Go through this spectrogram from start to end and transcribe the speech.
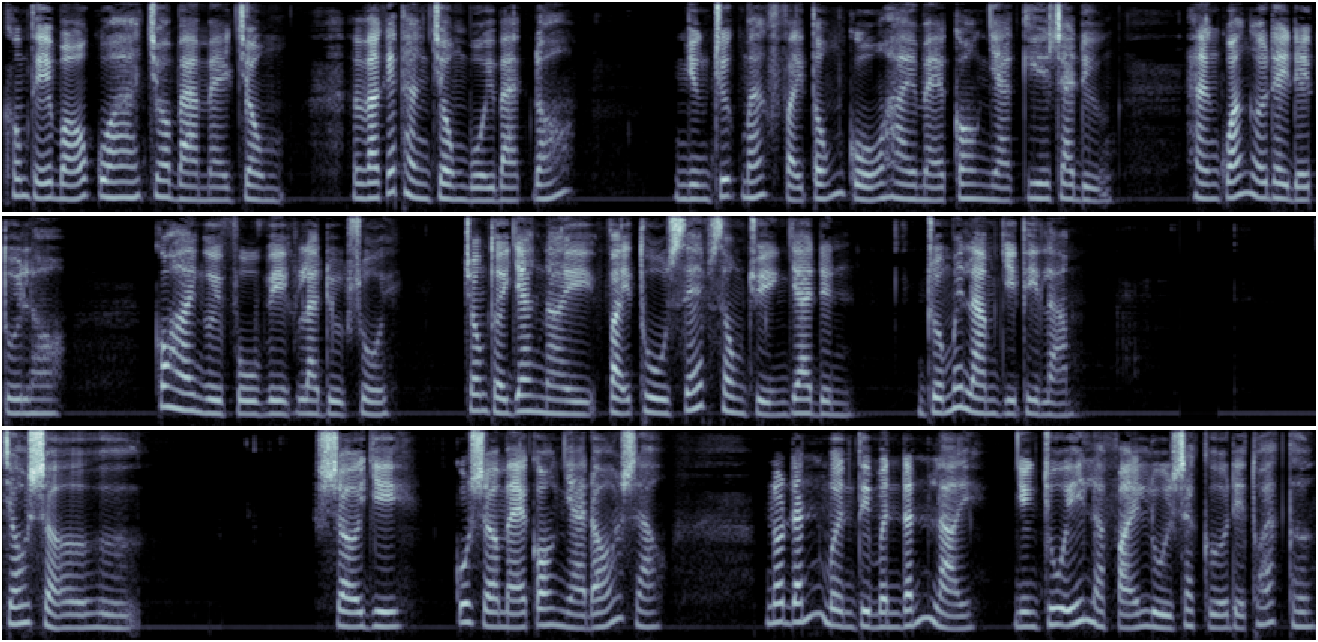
Không thể bỏ qua cho bà mẹ chồng Và cái thằng chồng bội bạc đó. Nhưng trước mắt phải tống cổ hai mẹ con nhà kia ra đường. Hàng quán ở đây để tôi lo. Có hai người phụ việc là được rồi. Trong thời gian này phải thu xếp xong chuyện gia đình, Rồi mới làm gì thì làm. Cháu sợ... Sợ gì? Cô sợ mẹ con nhà đó sao? Nó đánh mình thì mình đánh lại, nhưng chú ý là phải lùi ra cửa để thoát thân.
